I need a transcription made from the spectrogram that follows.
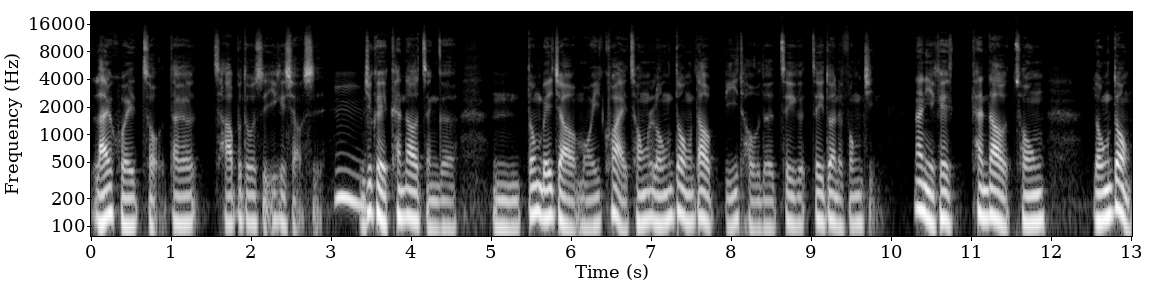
来回走，大概差不多是一个小时，嗯，你就可以看到整个。嗯，东北角某一块，从龙洞到鼻头的这个这一段的风景，那你也可以看到从龙洞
